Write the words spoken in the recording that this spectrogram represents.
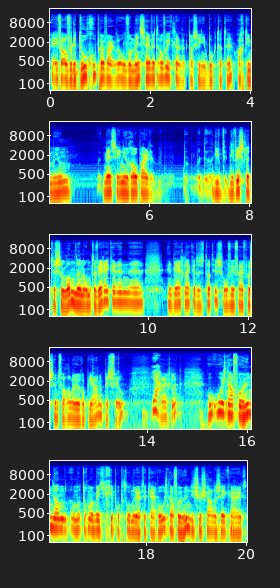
Even over de doelgroep, hè, waar, hoeveel mensen hebben we het over? Ik las in je boek dat hè, 18 miljoen mensen in Europa die, die wisselen tussen landen om te werken en, uh, en dergelijke. Dus dat is ongeveer 5% van alle Europeanen, best veel ja. eigenlijk. Hoe, hoe is nou voor hun dan, om toch maar een beetje grip op het onderwerp te krijgen, hoe is nou voor hun die sociale zekerheid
